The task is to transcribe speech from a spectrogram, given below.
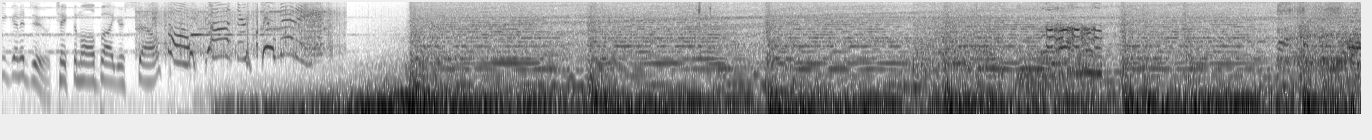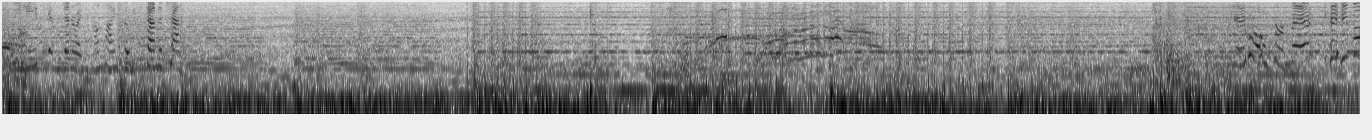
you gonna do? Take them all by yourself? Oh God, there's too many! We need to get the generators online so we stand a chance. Game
